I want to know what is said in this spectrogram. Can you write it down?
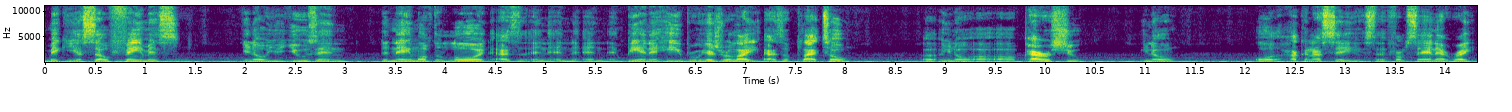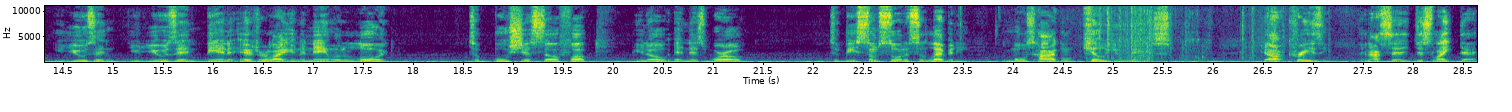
making yourself famous. You know, you're using the name of the Lord as and and and, and being a Hebrew Israelite as a plateau, uh, you know, a, a parachute, you know, or how can I say this? If I'm saying that right, you're using you're using being an Israelite in the name of the Lord to boost yourself up, you know, in this world to be some sort of celebrity. The Most High gonna kill you niggas. Y'all crazy. And I said it just like that.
